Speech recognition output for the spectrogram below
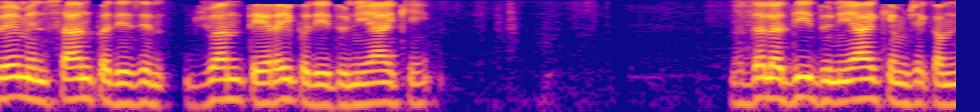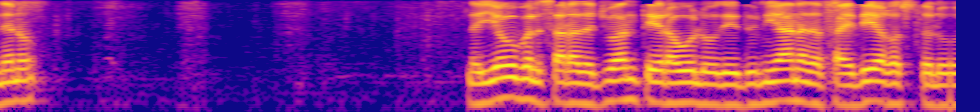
دویم انسان په دې ژوند تیرې په دې دنیا کې نو دل دې دنیا کې هم چې کم دنو د یو بل سره د ژوند تیرولو د دنیا نه د فائدې غستلو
